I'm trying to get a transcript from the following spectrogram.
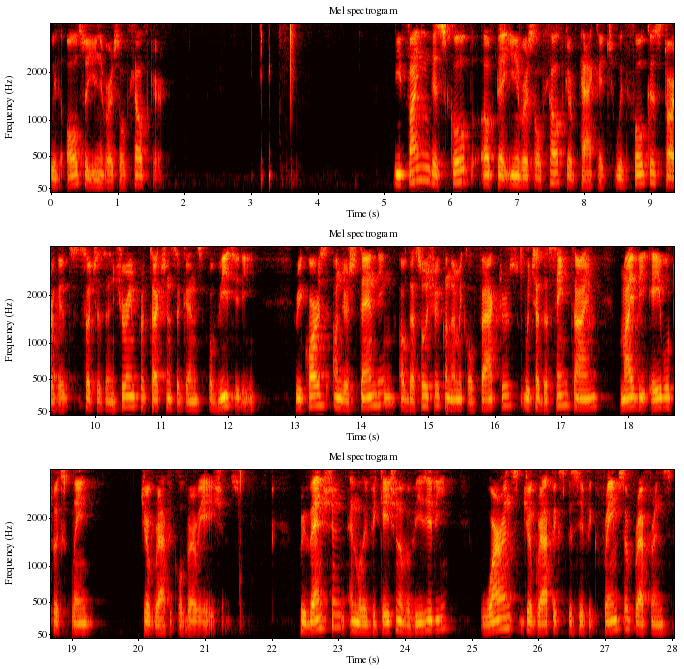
with also universal healthcare. Defining the scope of the universal healthcare package with focused targets such as ensuring protections against obesity requires understanding of the socioeconomical factors which at the same time might be able to explain geographical variations. Prevention and modification of obesity warrants geographic specific frames of reference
